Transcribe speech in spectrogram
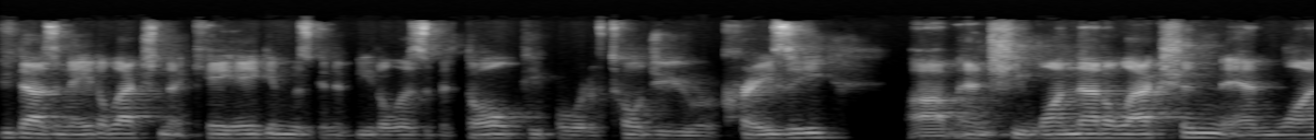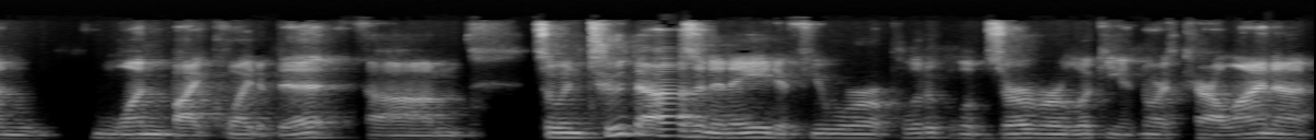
2008 election that Kay Hagan was going to beat Elizabeth Dole, people would have told you you were crazy. Um, and she won that election and won won by quite a bit. Um, so in 2008, if you were a political observer looking at North Carolina,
